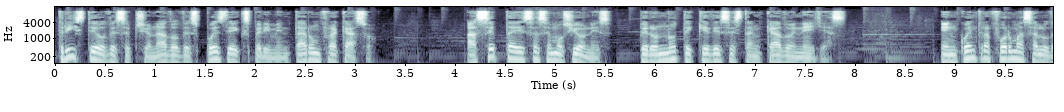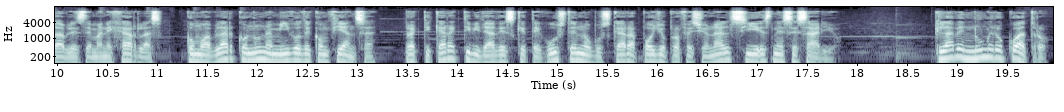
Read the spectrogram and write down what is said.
triste o decepcionado después de experimentar un fracaso. Acepta esas emociones, pero no te quedes estancado en ellas. Encuentra formas saludables de manejarlas, como hablar con un amigo de confianza, practicar actividades que te gusten o buscar apoyo profesional si es necesario. Clave número 4.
